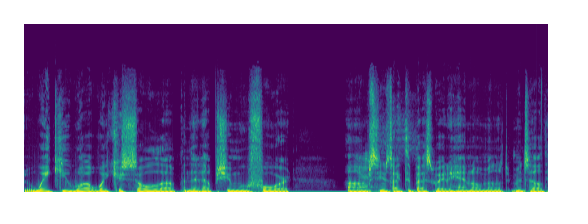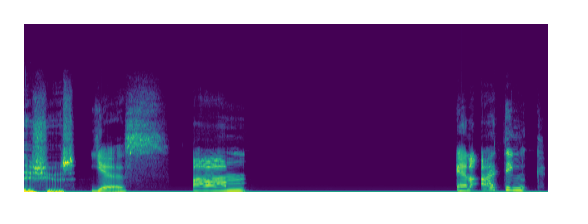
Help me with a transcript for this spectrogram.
wake you up, wake your soul up, and that helps you move forward. Um, Yes. Seems like the best way to handle mental, mental health issues. Yes. Um and I think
